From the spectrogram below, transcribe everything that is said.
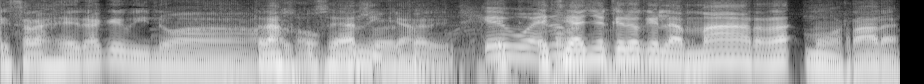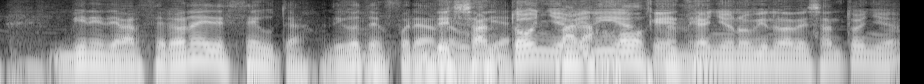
extranjera que vino a transoceánica. Qué bueno. Este año creo que las más ra- bueno, raras vienen de Barcelona y de Ceuta. Digo de fuera de, de. Santoña Badajoz venía, que este año no vino la de Santoña,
